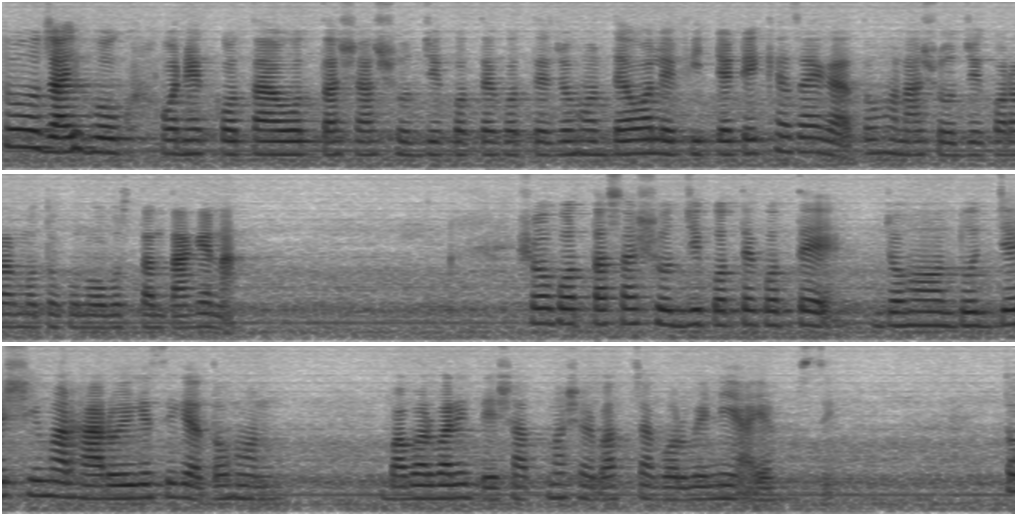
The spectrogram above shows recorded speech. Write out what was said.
তো যাই হোক, অনেক কথা, অত্যাচার সহ্য করতে করতে যখন দেওয়ালে ফিটটা টেকা জায়গা, তখন আর সহ্য করার মতো কোনো অবস্থান থাকে না। সব অত্যাচার সহ্য করতে করতে যখন ধৈর্যের সীমার হার হয়ে গেছি গে, তখন বাবার বাড়িতে সাত মাসের বাচ্চা গর্বে নিয়ে আয়া হচ্ছি। তো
